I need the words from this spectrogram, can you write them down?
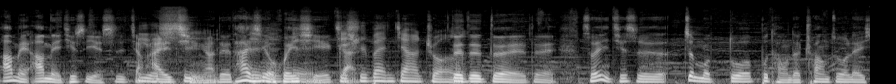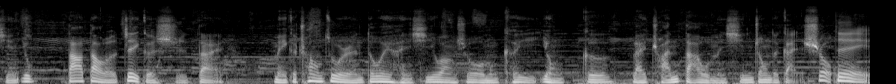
阿美阿美其实也是讲爱情啊，对，她也是有诙谐感，几十扮嫁妆，对对对对。所以其实这么多不同的创作类型，又搭到了这个时代，每个创作人都会很希望说，我们可以用歌来传达我们心中的感受。对，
